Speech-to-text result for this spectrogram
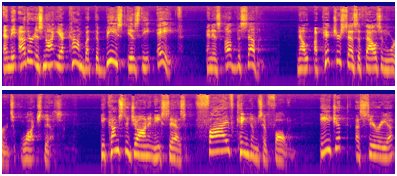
and the other is not yet come, but the beast is the eighth and is of the seven. Now, a picture says a thousand words. Watch this. He comes to John and he says, Five kingdoms have fallen. Egypt, Assyria,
